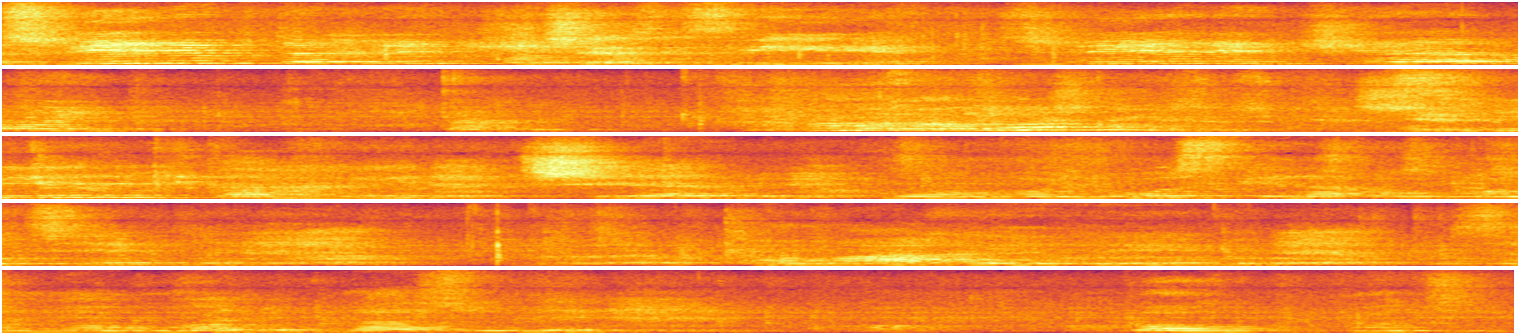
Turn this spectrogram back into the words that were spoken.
Звірі, птахи, по черзі звірі. звірі, черви, птахи. Звірі, птахи, черві, молюски, ракоподібні, комахи, риби, земноводні, плазуни, паукоподібні.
